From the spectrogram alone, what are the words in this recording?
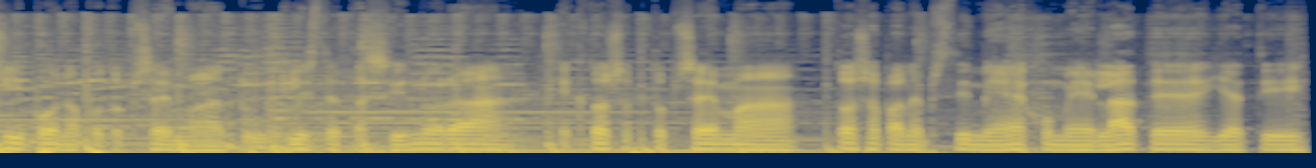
Εκτός λοιπόν από το ψέμα του κλείστε τα σύνορα, εκτός από το ψέμα τόσα πανεπιστήμια έχουμε, ελάτε γιατί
